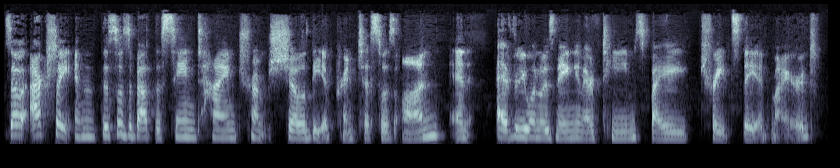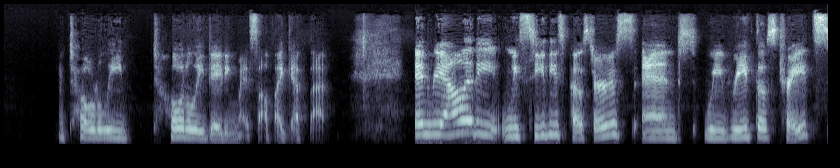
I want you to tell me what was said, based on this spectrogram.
So actually, and this was about the same time Trump showed The Apprentice was on, and everyone was naming their teams by traits they admired. I'm totally, totally dating myself. I get that in reality, we see these posters and we read those traits,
